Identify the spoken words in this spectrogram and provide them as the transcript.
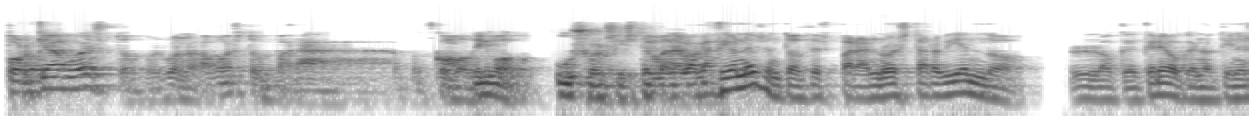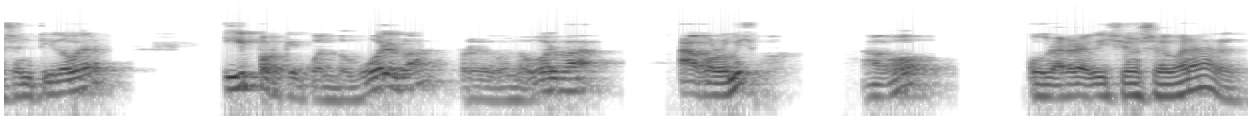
¿Por qué hago esto? Pues bueno, hago esto para, como digo, uso el sistema de vacaciones, entonces para no estar viendo lo que creo que no tiene sentido ver, y porque cuando vuelva, porque cuando vuelva, hago lo mismo. Hago una revisión semanal,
